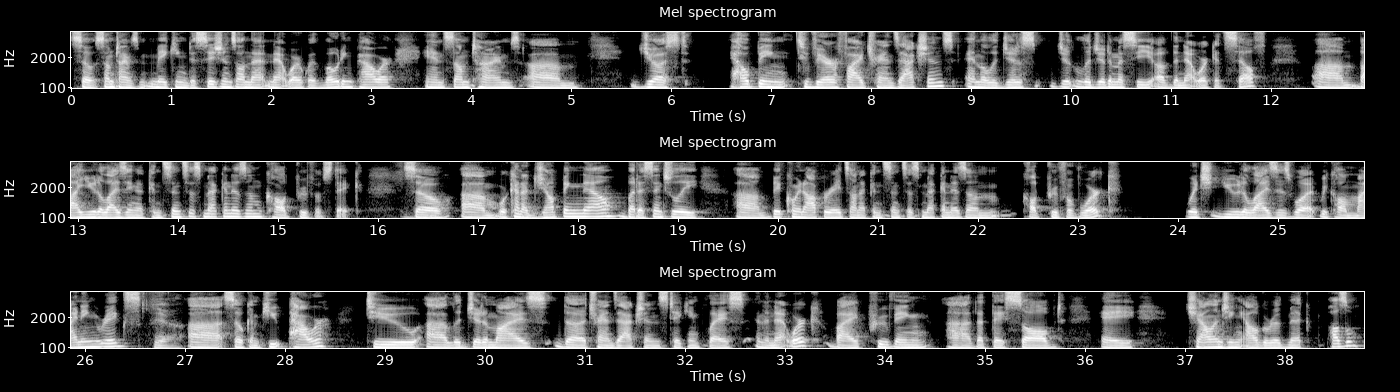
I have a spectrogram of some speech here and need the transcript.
So sometimes making decisions on that network with voting power, and sometimes um, just helping to verify transactions and the legis- legitimacy of the network itself um, by utilizing a consensus mechanism called proof of stake. So um, we're kind of jumping now, but essentially, um, Bitcoin operates on a consensus mechanism called proof of work, which utilizes what we call mining rigs. Yeah. Uh, so compute power to uh, legitimize the transactions taking place in the network by proving uh, that they solved a challenging algorithmic puzzle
